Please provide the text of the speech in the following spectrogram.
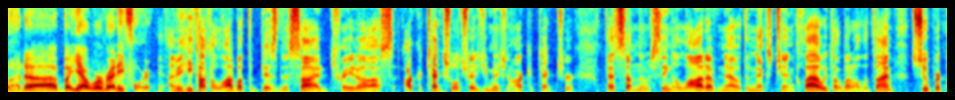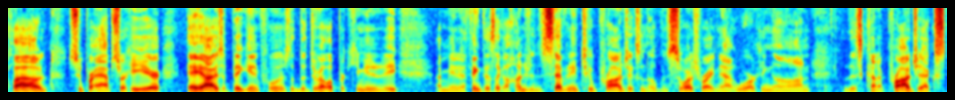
but, uh, but yeah, we're ready for it. I mean, he talked a lot about the business side trade-offs, architectural trades. You mentioned architecture. That's something that we're seeing a lot of now with the next gen cloud. We talk about all the time. Super cloud, super apps are here. AI is a big influence of the developer community. I mean, I think there's like 172 projects in open source right now working on this kind of projects.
